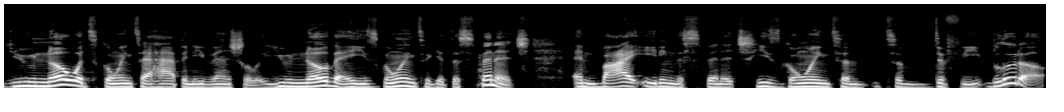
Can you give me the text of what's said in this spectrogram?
you know what's going to happen eventually. You know that he's going to get the spinach, and by eating the spinach, he's going to to defeat Bluto.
